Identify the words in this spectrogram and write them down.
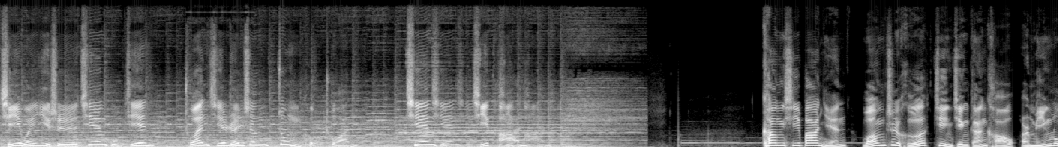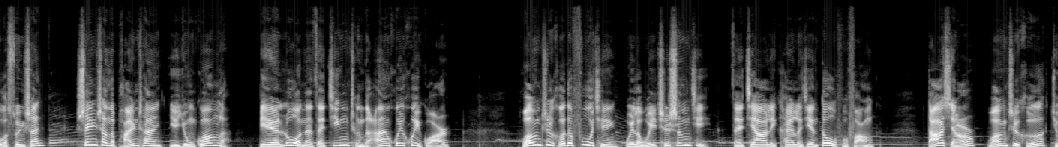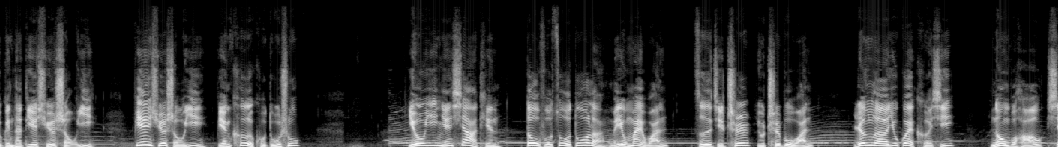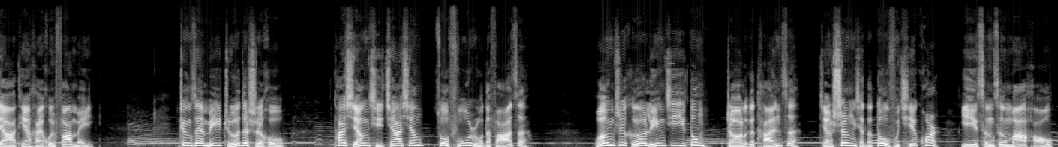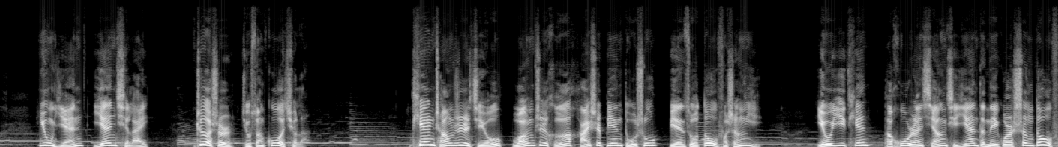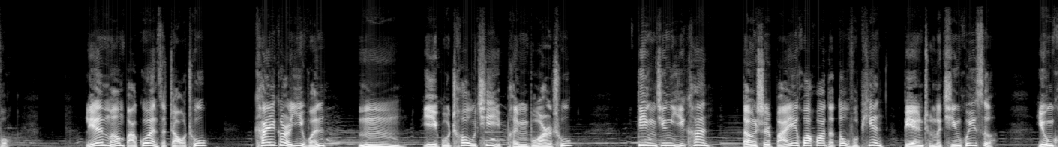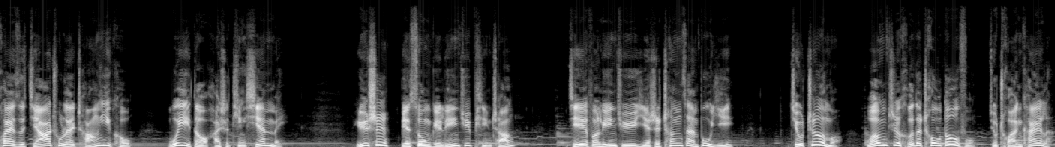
奇闻异事千古间，传奇人生众口传。千古奇谈。康熙八年，王致和进京赶考而名落孙山，身上的盘缠也用光了，便落难在京城的安徽会馆。王致和的父亲为了维持生计，在家里开了间豆腐坊。打小，王致和就跟他爹学手艺，边学手艺边刻苦读书。有一年夏天，豆腐做多了没有卖完，自己吃又吃不完，扔了又怪可惜，弄不好夏天还会发霉。正在没辙的时候，他想起家乡做腐乳的法子。王之和灵机一动，找了个坛子，将剩下的豆腐切块，一层层码好，用盐腌起来，这事儿就算过去了。天长日久，王志和还是边读书边做豆腐生意。有一天，他忽然想起腌的那罐剩豆腐，连忙把罐子找出，开盖一闻，嗯，一股臭气喷薄而出。定睛一看。当时白花花的豆腐片变成了青灰色，用筷子夹出来尝一口，味道还是挺鲜美。于是便送给邻居品尝，街坊邻居也是称赞不已。就这么，王致和的臭豆腐就传开了。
